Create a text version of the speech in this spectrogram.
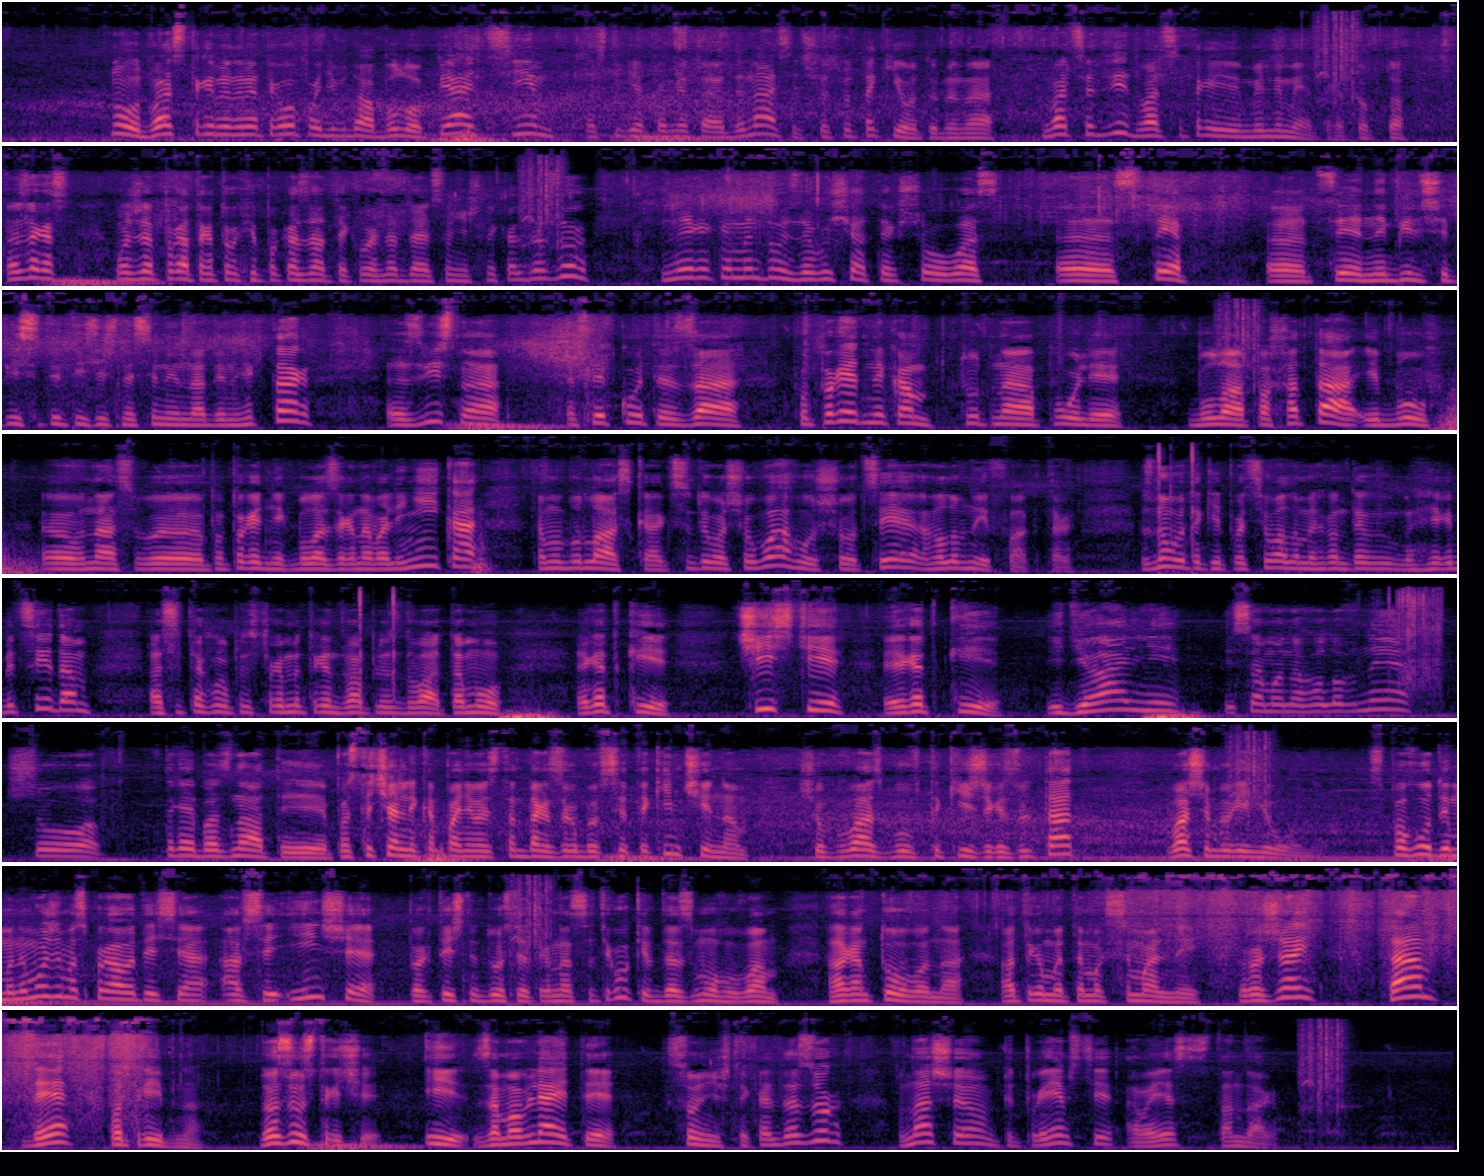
Ну, 23 мм опадів, да, було 5, 7, наскільки я пам'ятаю, 11, щось отакі от іменно 22-23 мм. Тобто, ну, зараз може оператор трохи показати, як виглядає сонячний кальдозор. Не рекомендую загущати, якщо у вас е, степ е, це не більше 50 тисяч насінин на 1 гектар. Е, звісно, слідкуйте за попередником. Тут на полі була пахота і був е, у нас е, попередник була зернова лінійка. Тому, будь ласка, акцентую вашу увагу, що це головний фактор. Знову таки працювали ми ґрунтовим гербіцидом, ацетахлор плюс периметрин 2 плюс 2. Тому рядки чисті, рядки ідеальні. І саме головне, що треба знати, постачальник компанії стандарт зробив все таким чином, щоб у вас був такий же результат в вашому регіоні. З погодою ми не можемо справитися, а все інше, практично дослід 13 років, дасть змогу вам гарантовано отримати максимальний врожай там, де потрібно. До зустрічі і замовляйте сонячний кальдозор в нашому підприємстві АВС Стандарт.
